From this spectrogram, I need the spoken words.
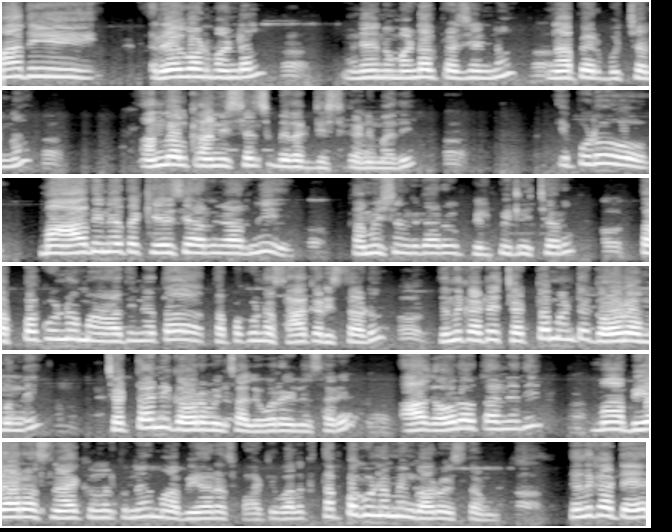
మాది రేగోడ్ మండల్. నేను మండల్ ప్రెసిడెంట్ను. నా పేరు బుచ్చన్న. అందోల్ కాన్స్టిట్యున్సీ మెదక్ డిస్టిక్ అండి మాది. ఇప్పుడు మా అధినేత కేసీఆర్ గారిని. కమిషనర్ గారు పిలిపించారు. తప్పకుండా మా అధినేత తప్పకుండా సహకరిస్తాడు. ఎందుకంటే చట్టం అంటే గౌరవం ఉంది చట్టాన్ని గౌరవించాలి ఎవరైనా సరే ఆ గౌరవత అనేది మా బీఆర్ఎస్ నాయకులకు మా బీఆర్ఎస్ పార్టీ వాళ్ళకి తప్పకుండా మేము గౌరవిస్తాము ఎందుకంటే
